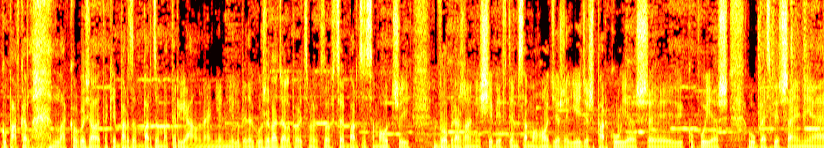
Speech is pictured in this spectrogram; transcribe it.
głupawka dla, dla, kogoś, ale takie bardzo, bardzo materialne. Nie, nie lubię tego używać, ale powiedzmy, kto chce bardzo samochód, czyli wyobrażanie siebie w tym samochodzie, że jedziesz, parkujesz, y, kupujesz ubezpieczenie,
